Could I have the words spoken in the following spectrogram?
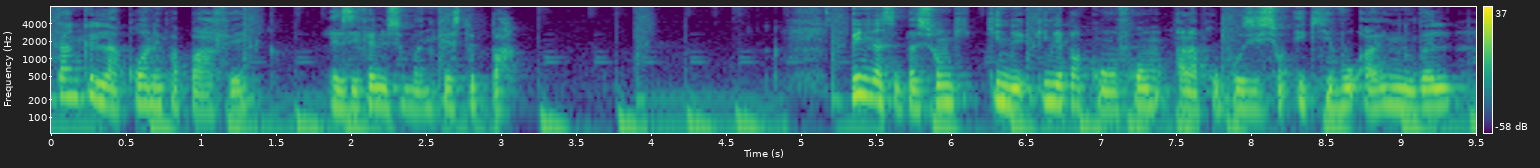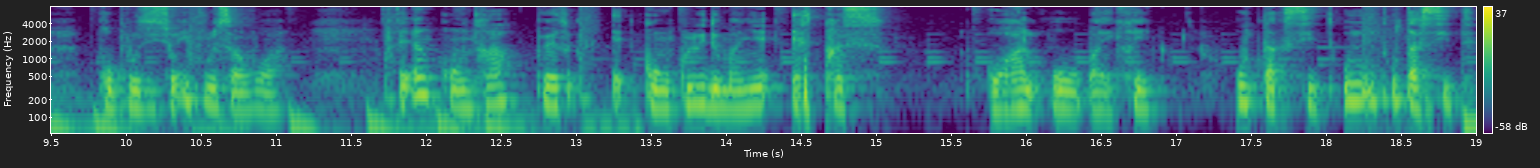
Tant que l'accord n'est pas parfait, les effets ne se manifestent pas. Une acceptation qui, n'est pas conforme à la proposition équivaut à une nouvelle proposition, il faut le savoir. Et un contrat peut être conclu de manière expresse, orale ou par écrit, ou tacite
